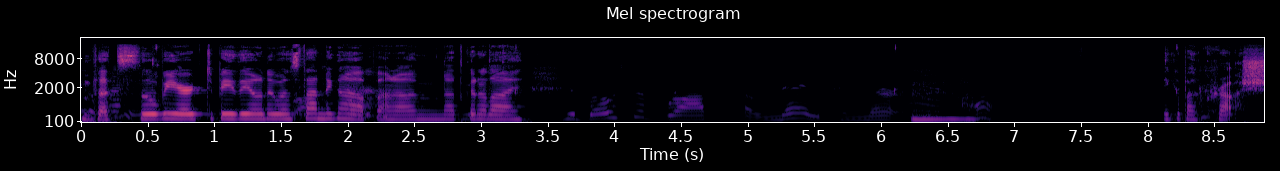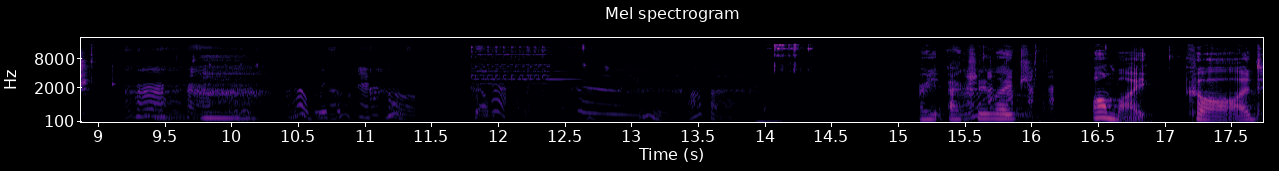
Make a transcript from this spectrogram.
That's so weird to be the only one standing up, and I'm not gonna lie. Yabosa Brop One Pinner. Mm. Oh, Think about crush. Are you actually like, oh my god.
